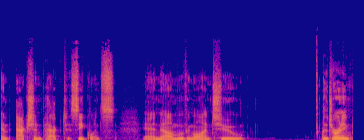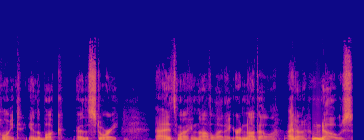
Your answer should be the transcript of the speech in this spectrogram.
and action packed sequence. And now I'm moving on to the turning point in the book or the story. Uh, it's more like a novelette or novella. I don't know. Who knows?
